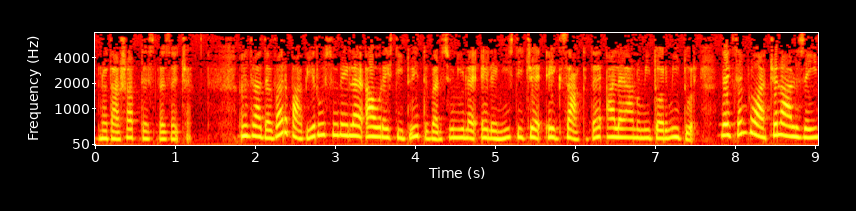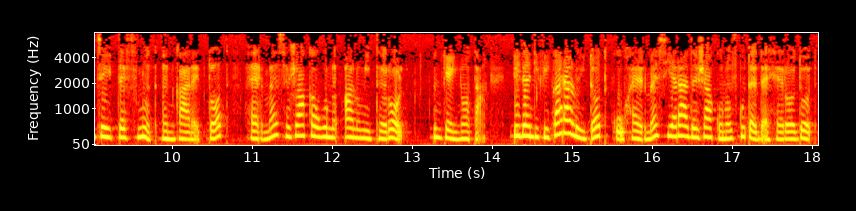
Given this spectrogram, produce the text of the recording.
Nota 17 Într-adevăr, papirusurile au restituit versiunile elenistice exacte ale anumitor mituri, de exemplu acela al zeiței Tefnut, în care tot Hermes joacă un anumit rol. Închei nota. Identificarea lui Tot cu Hermes era deja cunoscută de Herodot.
